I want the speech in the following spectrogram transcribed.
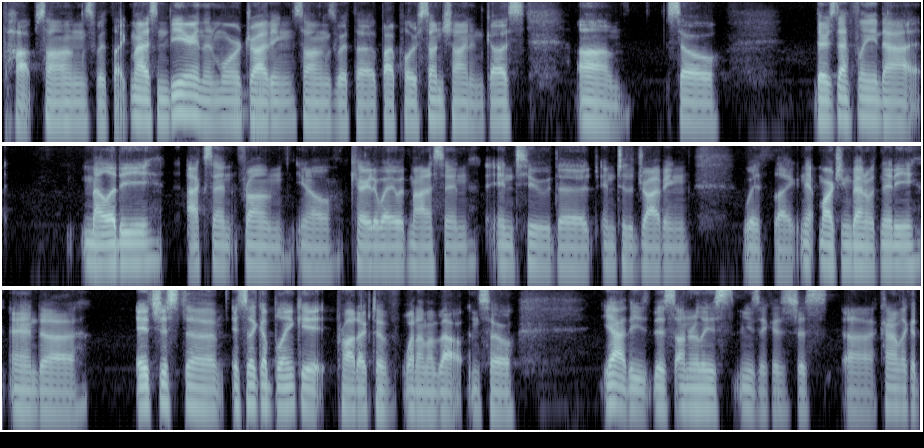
pop songs with like Madison Beer, and then more driving songs with uh, Bipolar Sunshine and Gus. Um, so there's definitely that melody accent from you know carried away with Madison into the into the driving with like marching band with Nitty, and uh, it's just uh, it's like a blanket product of what I'm about, and so yeah, these this unreleased music is just uh, kind of like a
